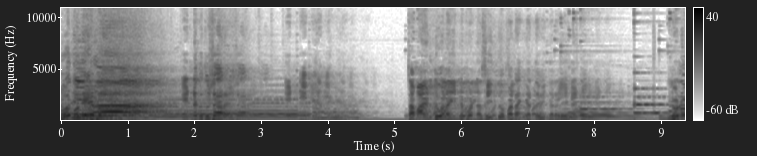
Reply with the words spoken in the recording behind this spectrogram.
හොදි එපා එන්නක තුෂාර. එන්නේ. සමාවෙන් දුවලා ඉන්න පොඩ්ඩක් සින්දුව පටන් ගත්ත විතර ඒ හැටි. ලුණු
